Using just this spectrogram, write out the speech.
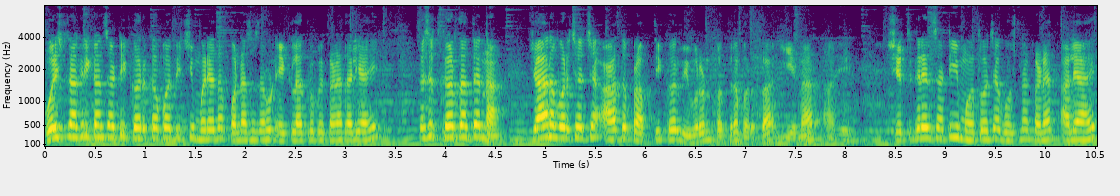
वरिष्ठ नागरिकांसाठी कर कपातीची मर्यादा पन्नास हजारहून एक लाख रुपये करण्यात आली आहे. तसेच करदात्यांना चार वर्षाच्या आत प्राप्तिकर विवरणपत्र भरता येणार आहे. शेतकऱ्यांसाठी महत्त्वाच्या घोषणा करण्यात आल्या आहेत.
